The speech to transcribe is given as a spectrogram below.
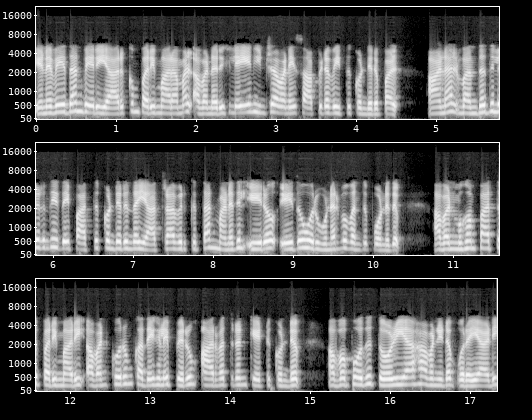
எனவேதான் வேறு யாருக்கும் பரிமாறாமல் அவன் அருகிலேயே நின்று அவனை சாப்பிட வைத்துக் கொண்டிருப்பாள். ஆனால் வந்ததிலிருந்து இதை பார்த்து கொண்டிருந்த யாத்ராவிற்குத்தான் மனதில் ஏதோ ஏதோ ஒரு உணர்வு வந்து போனது. அவன் முகம் பார்த்து பரிமாறி அவன் கூறும் கதைகளை பெரும் ஆர்வத்துடன் கேட்டுக்கொண்டு அவ்வப்போது தோழியாக அவனிடம் உரையாடி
